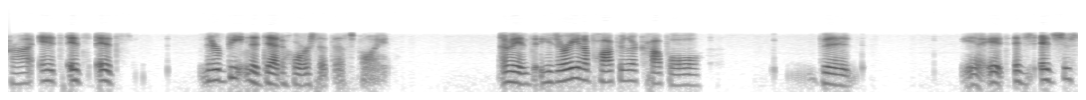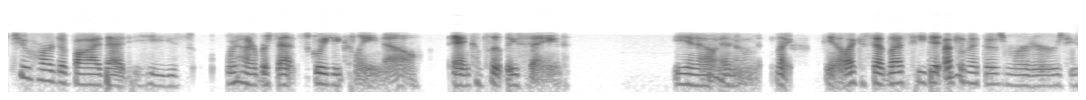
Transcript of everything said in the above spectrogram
trying. It's it's it's they're beating a dead horse at this point. I mean, he's already in a popular couple, but yeah, it it's it's just too hard to buy that he's 100% squeaky clean now and completely sane. You know, Yeah. and like you know, like I said, lest he didn't commit those murders, he's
